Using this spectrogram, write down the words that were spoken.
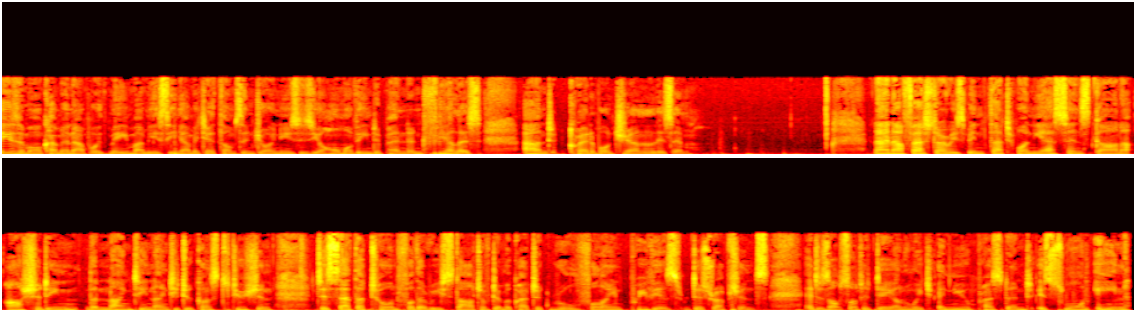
These are more coming up with me, Mami Sinyamiche Thompson. Joy News is your home of independent, fearless, and credible journalism. Now, in our first story, it's been 31 years since Ghana ushered in the 1992 Constitution to set the tone for the restart of democratic rule following previous disruptions. It is also the day on which a new president is sworn in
